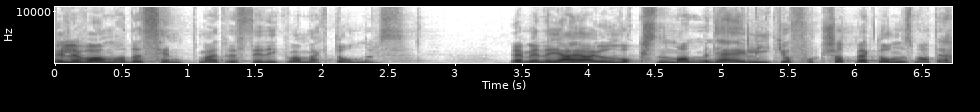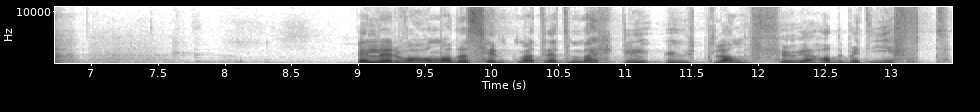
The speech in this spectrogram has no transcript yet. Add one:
Eller hva om han hadde sendt meg til et sted det ikke var McDonald's? Jeg mener, jeg er jo en voksen mann, men jeg liker jo fortsatt McDonald's-mat. jeg. Eller hva om han hadde sendt meg til et merkelig utland før jeg hadde blitt gift?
